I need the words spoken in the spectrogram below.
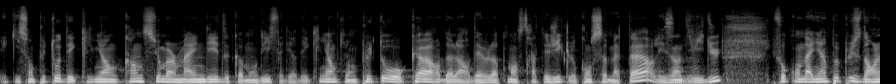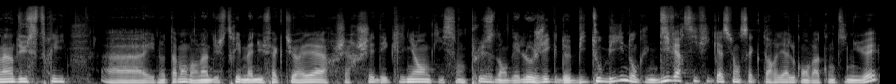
et qui sont plutôt des clients consumer-minded, comme on dit, c'est-à-dire des clients qui ont plutôt au cœur de leur développement stratégique le consommateur, les mhm. individus. Il faut qu'on aille un peu plus dans l'industrie, et notamment dans l'industrie manufacturière, chercher des clients clients qui sont plus dans des logiques de B2B, donc une diversification sectorielle qu'on va continuer,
